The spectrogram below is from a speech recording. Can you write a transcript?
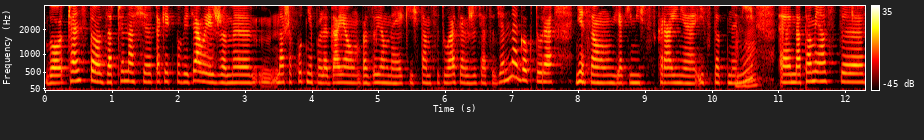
bo często zaczyna się, tak jak powiedziałeś, że my, nasze kłótnie polegają, bazują na jakichś tam sytuacjach życia codziennego, które nie są jakimiś skrajnie istotnymi. E, Natomiast e,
